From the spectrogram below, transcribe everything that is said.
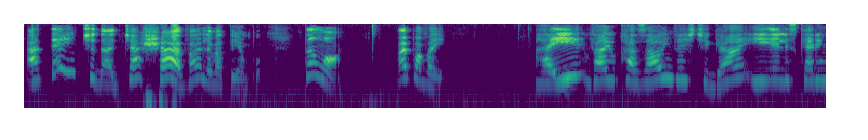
Até a entidade te achar, vai levar tempo. Então, ó, vai para Havaí. Aí vai o casal investigar e eles querem.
